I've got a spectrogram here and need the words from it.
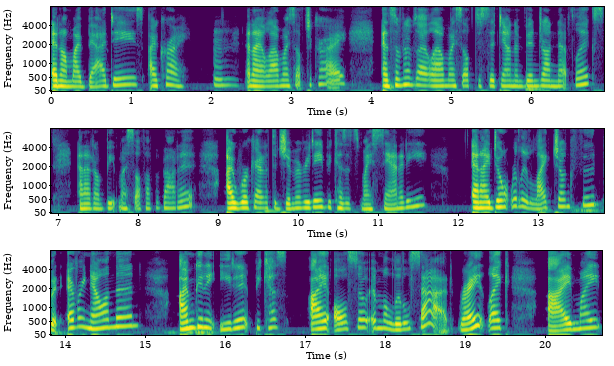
And on my bad days, I cry Mhm. and I allow myself to cry. And sometimes I allow myself to sit down and binge on Netflix and I don't beat myself up about it. I work out at the gym every day because it's my sanity. And I don't really like junk food, but every now and then I'm going to eat it because I also am a little sad, right? Like I might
